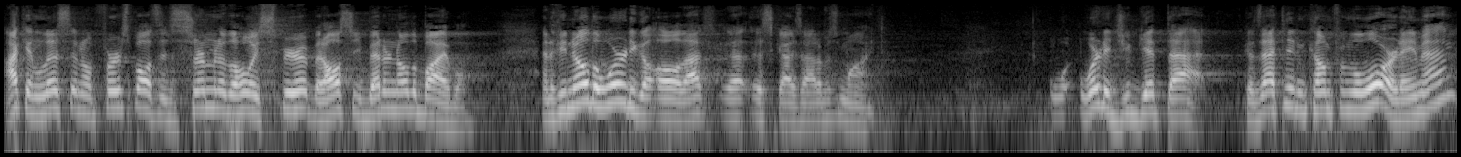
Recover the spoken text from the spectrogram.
I can listen. First of all, it's a discernment of the Holy Spirit, but also you better know the Bible. And if you know the Word, you go, oh, that's, that, this guy's out of his mind. Where did you get that? Because that didn't come from the Lord. Amen?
